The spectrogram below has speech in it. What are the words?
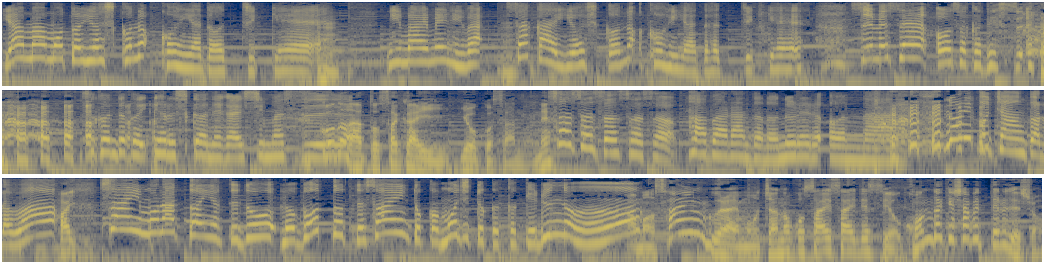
山本よしこの今夜どっち系。2枚目には、酒井よしこの今夜どっち系。すいません、大阪です。そこんとこよろしくお願いします。この後酒井陽子さんのねそうそうそうそうそう。ハーバーランドの濡れる女。のりこちゃんからは、はいサインもらったんやけど、ロボットってサインとか文字とか書けるの？あもうサインぐらいもお茶の子さいさいですよこんだけ喋ってるでしょ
